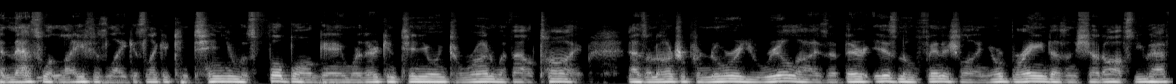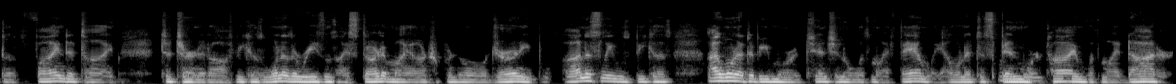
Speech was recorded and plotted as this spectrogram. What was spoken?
And that's what life is like. It's like a continuous football game where they're continuing to run without time. As an entrepreneur, you realize that there is no finish line. Your brain doesn't shut off. So you have to find a time to turn it off. Because one of the reasons I started my entrepreneurial journey, honestly, was because I wanted to be more intentional with my family. I wanted to spend more mm-hmm. time with my daughter.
